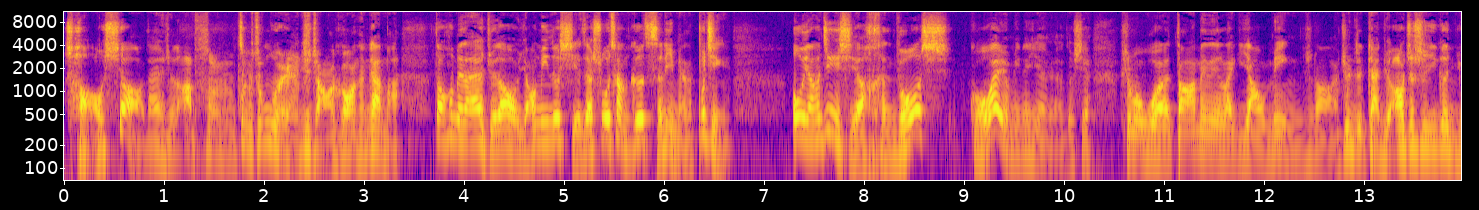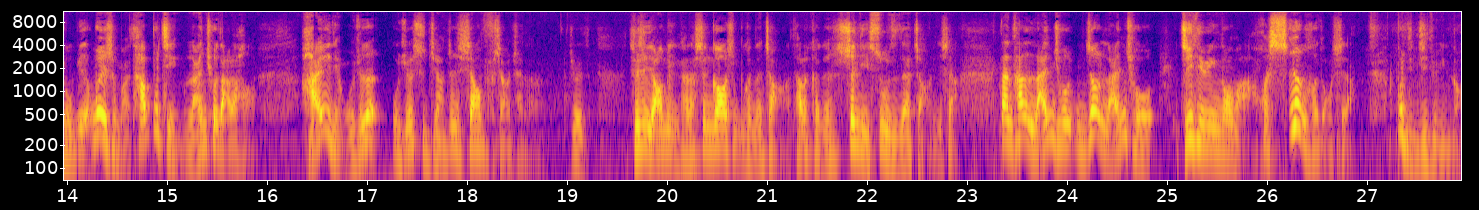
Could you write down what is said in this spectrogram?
嘲笑，大家觉得啊，这个中国人就长得高能干嘛？到后面大家觉得哦，姚明都写在说唱歌词里面了。不仅欧阳靖写，很多国外有名的演员都写什么我 dominate like 姚明，你知道吗？就是感觉哦，这是一个牛逼。的。为什么？他不仅篮球打得好，还有一点，我觉得，我觉得是这样，这是相辅相成的，就是。其实姚明，你看他身高是不可能长了，他的可能身体素质再长一下，但他的篮球，你知道篮球集体运动嘛，或任何东西啊，不仅集体运动，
